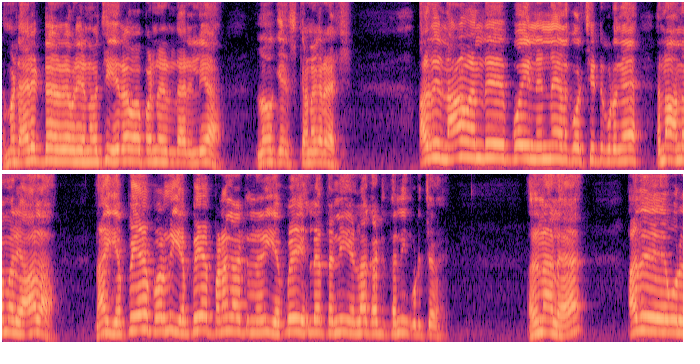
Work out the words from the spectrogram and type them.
நம்ம டைரக்டர் அவர் என்னை வச்சு ஹீரோவாக பண்ண இருந்தார் இல்லையா? லோகேஷ் கனகராஜ். அது நான் வந்து போய் நின்று எனக்கு ஒரு சீட்டு கொடுங்க நான் அந்த மாதிரி ஆளா? நான் எப்பயே பிறந்து எப்பயே பணம் காட்டு நெறி எப்பயே எல்லா தண்ணியும் எல்லா காட்டு தண்ணியும் குடித்தவன் அதனால் அது ஒரு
